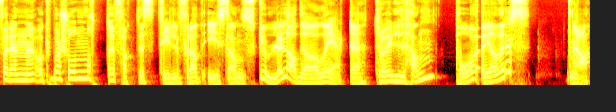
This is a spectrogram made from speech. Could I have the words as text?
for en okkupasjon måtte faktisk til for at Island skulle la de allierte trå i land på øya deres. Ja,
